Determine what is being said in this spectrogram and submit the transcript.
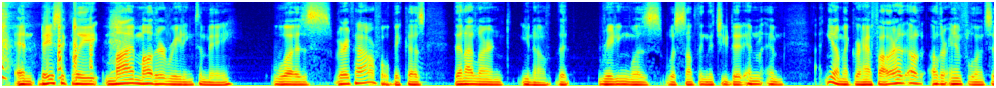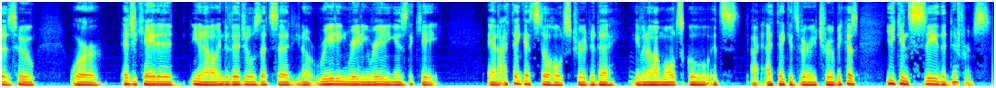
and basically my mother reading to me was very powerful because then I learned, you know, that reading was was something that you did and and you know, my grandfather had other influences who were educated, you know, individuals that said, you know, reading, reading, reading is the key. And I think that still holds true today. Mm-hmm. Even though I'm old school, it's I, I think it's very true because you can see the difference.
